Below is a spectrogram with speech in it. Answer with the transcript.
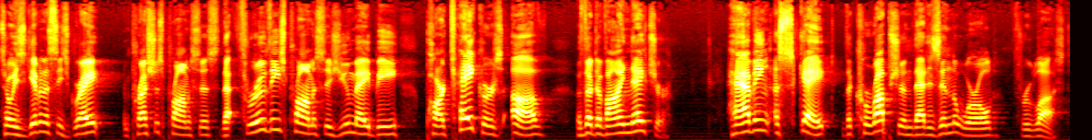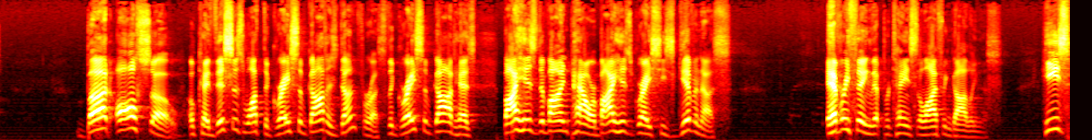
So he's given us these great and precious promises that through these promises you may be partakers of the divine nature, having escaped the corruption that is in the world through lust. But also, okay, this is what the grace of God has done for us. The grace of God has, by His divine power, by His grace, He's given us everything that pertains to life and godliness. He's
